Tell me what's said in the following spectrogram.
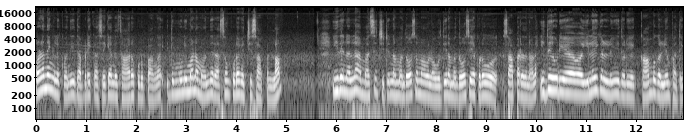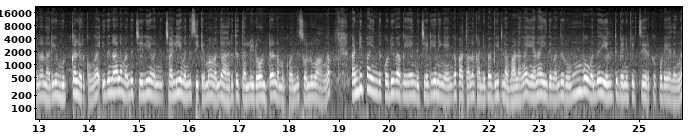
குழந்தைங்களுக்கு வந்து இது அப்படியே கசக்கி அந்த சாரை கொடுப்பாங்க. இது மூலிமா நம்ம வந்து ரசம் கூட வச்சு சாப்பிட்லாம். இதை நல்லா மசிச்சுட்டு நம்ம தோசை மாவில் ஊற்றி நம்ம தோசையாக கூட சாப்பிட்றதுனால இதோடைய இலைகள்லையும் இதோடைய காம்புகள்லையும் பார்த்திங்கன்னா நிறைய முட்கள் இருக்குங்க. இதனால் வந்து செளியை வந்து சளியை வந்து சீக்கிரமாக வந்து அறுத்து தள்ளிடும்ன்ட்டு நமக்கு வந்து சொல்லுவாங்க. கண்டிப்பாக இந்த கொடி வகையை இந்த செடியை நீங்கள் எங்கே பார்த்தாலும் கண்டிப்பாக வீட்டில் வளங்க. ஏன்னா இது வந்து ரொம்ப வந்து ஹெல்த் பெனிஃபிட்ஸ் இருக்கக்கூடியதுங்க.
